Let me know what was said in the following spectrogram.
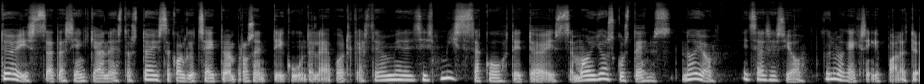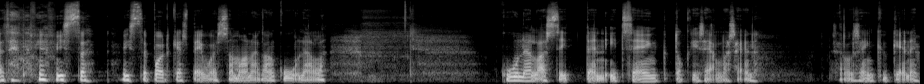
töissä, tässä jenkkiaineistossa töissä 37 prosenttia kuuntelee podcastia. Mä mietin siis missä kohti töissä. Mä oon joskus tehnyt, no joo, itse asiassa joo. Kyllä mä keksinkin paljon työtehtäviä, missä, missä podcasteja voisi samaan aikaan kuunnella kuunnella sitten itseen toki sellaiseen, sellaiseen kykene.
